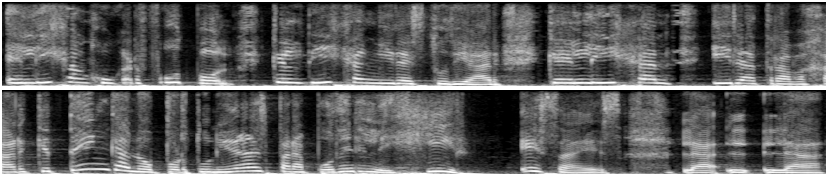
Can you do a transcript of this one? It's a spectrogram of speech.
elijan jugar fútbol, que elijan ir a estudiar, que elijan ir a trabajar, que tengan oportunidades para poder elegir. Esa es la,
